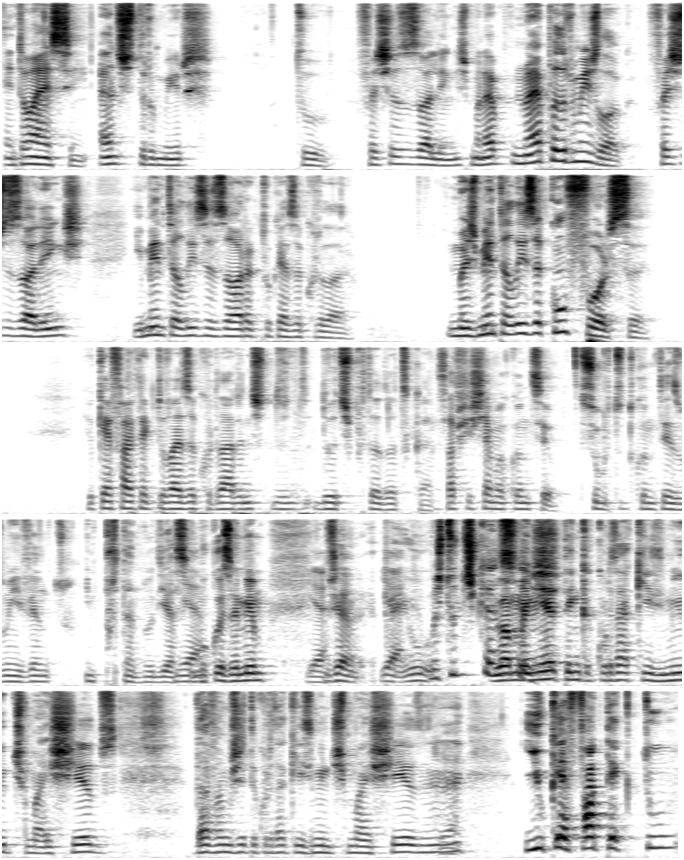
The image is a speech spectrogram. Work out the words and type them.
Então é assim, antes de dormir, tu fechas os olhinhos, mas não é, não é para dormir logo. Fechas os olhinhos e mentalizas a hora que tu queres acordar. Mas mentaliza com força. E o que é facto é que tu vais acordar antes do, do despertador tocar. Sabes que isto já me aconteceu? Sobretudo quando tens um evento importante no dia assim. Yeah. Uma coisa mesmo. Yeah. Yeah. eu, Mas tu descansas. Eu amanhã tenho que acordar 15 minutos mais cedo. Dava-me jeito de acordar 15 minutos mais cedo. Né? E o que é facto é que tu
